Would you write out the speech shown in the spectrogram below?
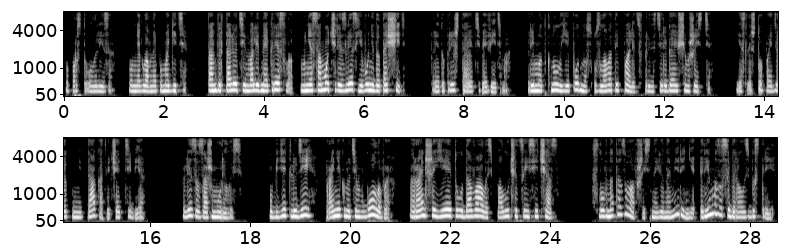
упорствовала Лиза. Вы мне, главное, помогите. Там в вертолете инвалидное кресло, мне самой через лес его не дотащить. Предупреждаю тебя, ведьма. Рима ткнула ей под нос узловатый палец в предостерегающем жесте. Если что пойдет не так, отвечать тебе. Лиза зажмурилась. Убедить людей, проникнуть им в головы, раньше ей это удавалось, получится и сейчас. Словно отозвавшись на ее намерение, Рима засобиралась быстрее.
